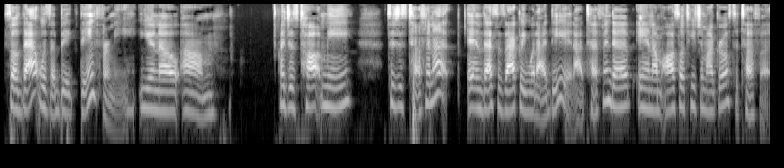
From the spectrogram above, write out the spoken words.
So that was a big thing for me. You know, um, it just taught me to just toughen up. And that's exactly what I did. I toughened up and I'm also teaching my girls to tough up.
